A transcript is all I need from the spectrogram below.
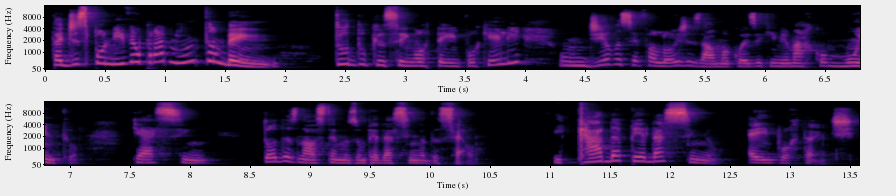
Está disponível para mim também tudo que o Senhor tem, porque ele um dia você falou, Gisal, uma coisa que me marcou muito, que é assim, todas nós temos um pedacinho do céu. E cada pedacinho é importante.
